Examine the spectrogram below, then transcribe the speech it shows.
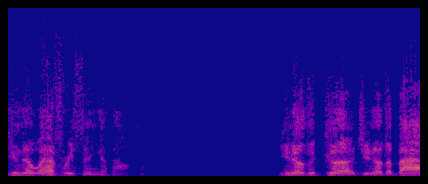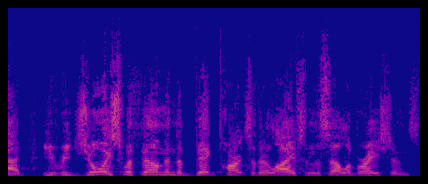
you know everything about them. You know the good, you know the bad. You rejoice with them in the big parts of their lives and the celebrations.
